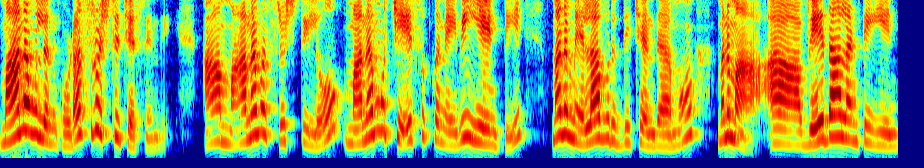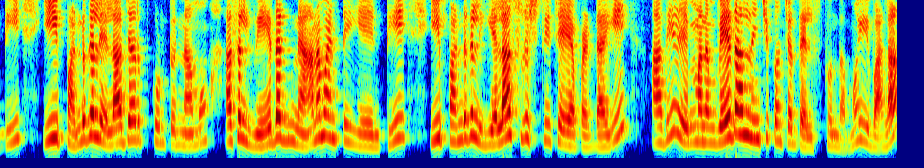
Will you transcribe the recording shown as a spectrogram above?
మానవులను కూడా సృష్టి చేసింది. ఆ మానవ సృష్టిలో మనము చేసుకునేవి ఏంటి? మనం ఎలా వృద్ధి చెందామో? మనం ఆ- ఆ వేదాలంటే ఏంటి? ఈ పండుగలు ఎలా జరుపుకుంటున్నామో? అసలు వేద జ్ఞానం అంటే ఏంటి? ఈ పండుగలు ఎలా సృష్టి చేయబడ్డాయి? అది మనం వేదాల నుంచి కొంచెం తెలుసుకుందాము. ఇవాళ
